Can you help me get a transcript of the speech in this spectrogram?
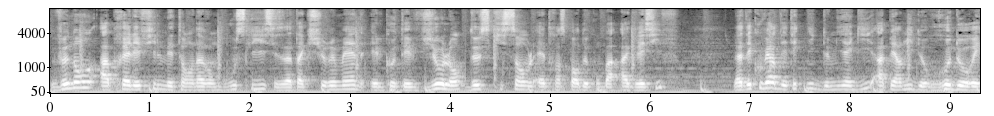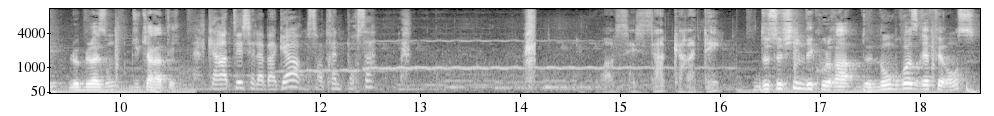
Venant après les films mettant en avant Bruce Lee, ses attaques surhumaines et le côté violent de ce qui semble être un sport de combat agressif, la découverte des techniques de Miyagi a permis de redorer le blason du karaté. Le karaté, c'est la bagarre, on s'entraîne pour ça. Oh, c'est ça, karaté De ce film découlera de nombreuses références,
